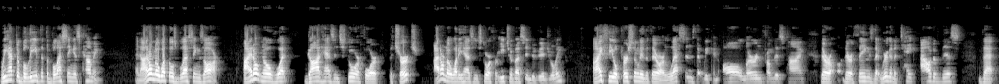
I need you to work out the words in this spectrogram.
we have to believe that the blessing is coming. And I don't know what those blessings are. I don't know what God has in store for the church. I don't know what He has in store for each of us individually. I feel personally that there are lessons that we can all learn from this time. There are, there are things that we're going to take out of this that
